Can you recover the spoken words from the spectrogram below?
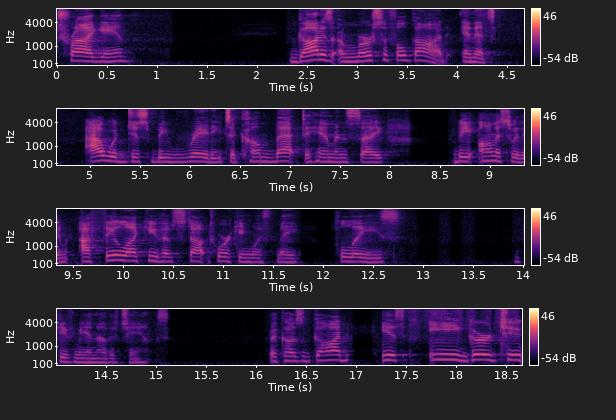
Try again. God is a merciful God, and it's I would just be ready to come back to Him and say, be honest with Him. I feel like you have stopped working with me. Please give me another chance. Because God is eager to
